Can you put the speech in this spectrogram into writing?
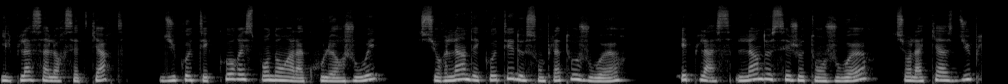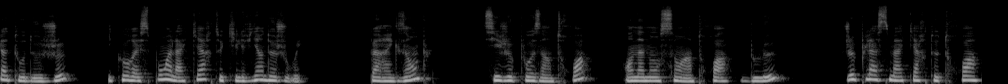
Il place alors cette carte du côté correspondant à la couleur jouée sur l'un des côtés de son plateau joueur et place l'un de ses jetons joueurs sur la case du plateau de jeu qui correspond à la carte qu'il vient de jouer. Par exemple, si je pose un 3 en annonçant un 3 bleu, je place ma carte 3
